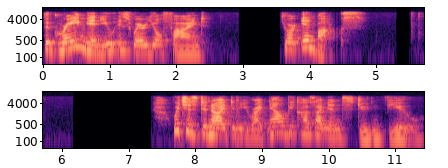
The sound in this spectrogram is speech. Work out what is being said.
The gray menu is where you'll find your inbox which is denied to me right now because I'm in student view.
